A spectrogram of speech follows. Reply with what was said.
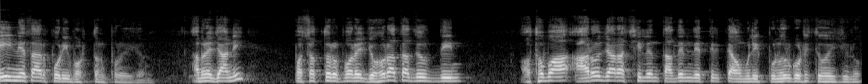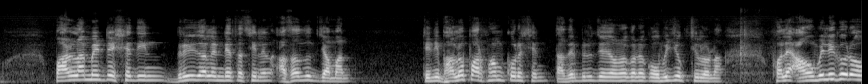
এই নেতার পরিবর্তন প্রয়োজন। আমরা জানি, পঁচাত্তর পরে জোহরা তাজউদ্দিন, অথবা আরও যারা ছিলেন, তাদের নেতৃত্বে আওয়ামী লীগ পুনর্গঠিত হয়েছিল। পার্লামেন্টে সেদিন বিরোধী দলের নেতা ছিলেন আসাদুজ্জামান। তিনি ভালো পারফর্ম করেছেন, তাদের বিরুদ্ধে জনগণের অভিযোগ ছিল না। ফলে আওয়ামী লীগেরও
